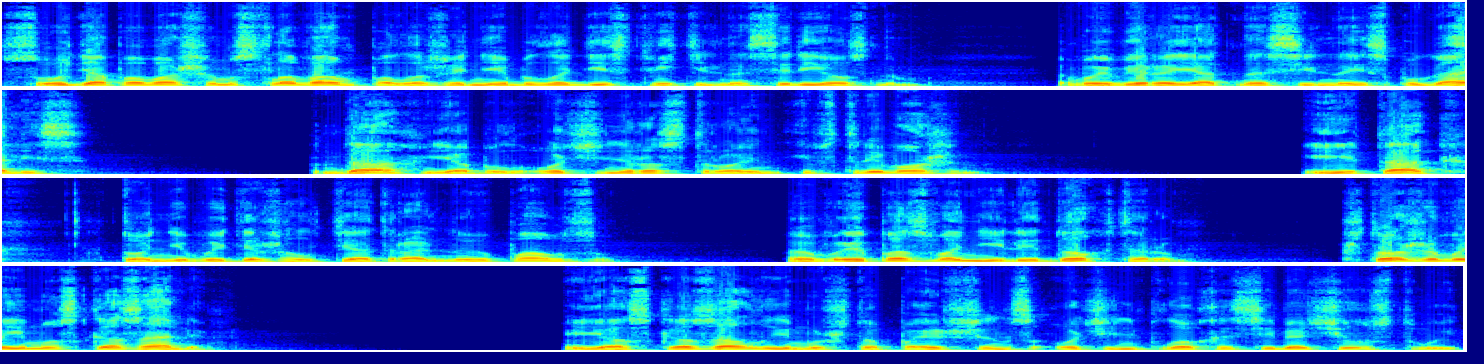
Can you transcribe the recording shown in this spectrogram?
Судя по вашим словам, положение было действительно серьезным. Вы, вероятно, сильно испугались? Да, я был очень расстроен и встревожен. Итак, Тони выдержал театральную паузу. Вы позвонили доктору. Что же вы ему сказали? Я сказал ему, что Пэйшенс очень плохо себя чувствует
